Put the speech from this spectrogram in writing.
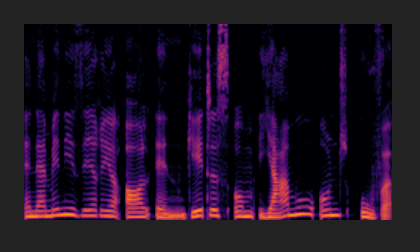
In der Miniserie All In geht es um Yamu und Uwe.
